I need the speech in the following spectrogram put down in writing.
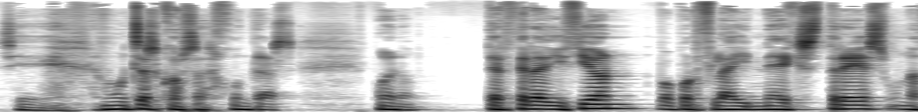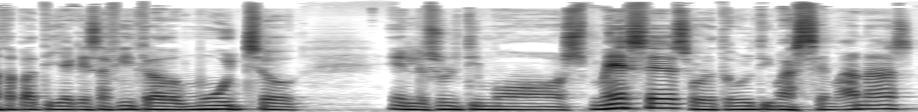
Sí, muchas cosas juntas. Bueno, Tercera edición, Vaporfly Next 3, una zapatilla que se ha filtrado mucho en los últimos meses, sobre todo últimas semanas,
